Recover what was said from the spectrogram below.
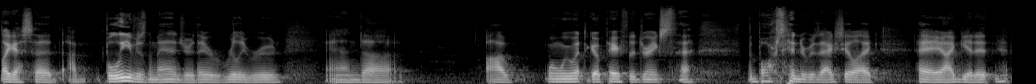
like I said, I believe as the manager, they were really rude, and uh, I when we went to go pay for the drinks, the, the bartender was actually like, "Hey, I get it.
